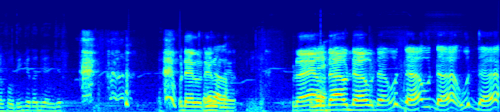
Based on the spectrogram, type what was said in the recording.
level 3 tadi anjir. Udah, El, udah, Ini nggak udah. ya. Udah, udah, udah, udah, udah, udah, udah.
